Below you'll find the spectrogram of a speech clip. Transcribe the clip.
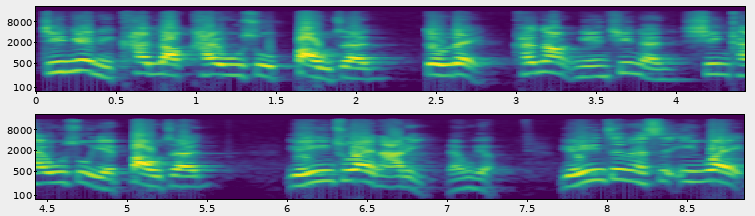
今天你看到开户数暴增，对不对？看到年轻人新开户数也暴增，原因出在哪里？两不原因真的是因为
